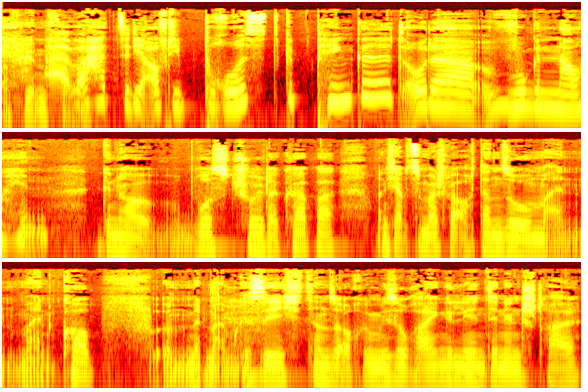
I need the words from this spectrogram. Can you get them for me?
auf jeden Fall. Aber hat sie dir auf die Brust gepinkelt oder wo genau hin? Genau, Brust, Schulter, Körper. Und ich habe zum Beispiel auch dann so meinen meinen Kopf mit meinem Gesicht dann so auch irgendwie so reingelehnt in den Strahl.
